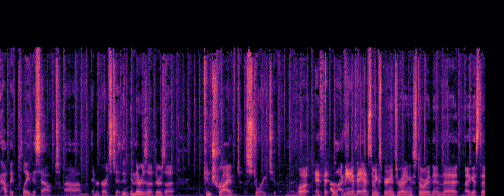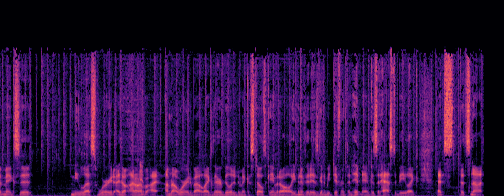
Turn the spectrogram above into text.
how they play this out um, in regards to. And there is a there's a contrived story to it. But Well, if it, I like I mean, it. if they have some experience writing a story, then that I guess that makes it me less worried. I don't. I don't have. I, I'm not worried about like their ability to make a stealth game at all, even if it is going to be different than Hitman, because it has to be. Like that's that's not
